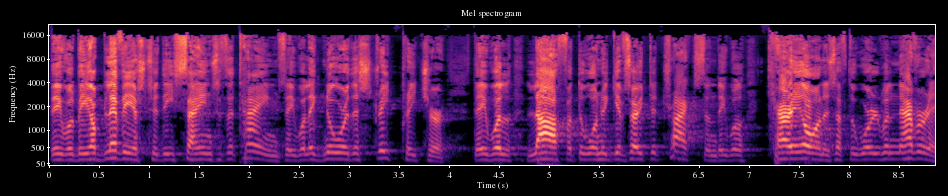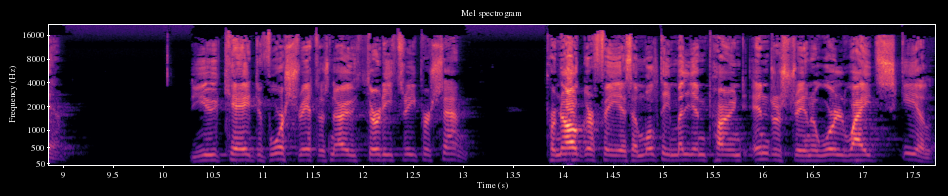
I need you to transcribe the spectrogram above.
They will be oblivious to these signs of the times. They will ignore the street preacher. They will laugh at the one who gives out the tracts and they will carry on as if the world will never end. The UK divorce rate is now 33%. Pornography is a multi-million pound industry on a worldwide scale.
